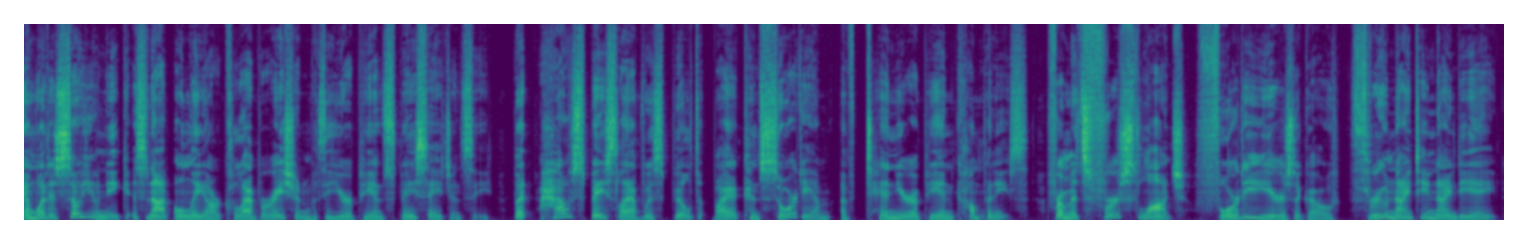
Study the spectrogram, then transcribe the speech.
And what is so unique is not only our collaboration with the European Space Agency, but how Spacelab was built by a consortium of 10 European companies. From its first launch 40 years ago through 1998,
